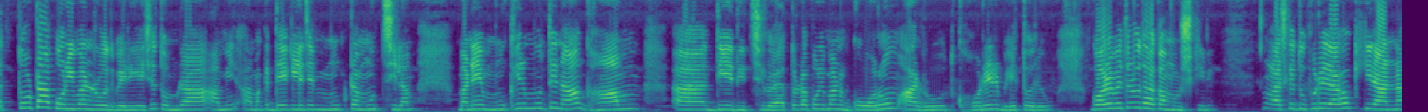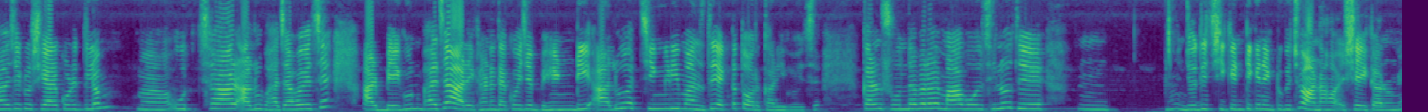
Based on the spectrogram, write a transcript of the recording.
এতটা পরিমাণ রোদ বেরিয়েছে, তোমরা, আমি, আমাকে দেখলে যে আমি মুখটা মুছছিলাম মানে মুখের মধ্যে না ঘাম দিয়ে দিচ্ছিল, এতটা পরিমাণ গরম আর রোদ ঘরের ভেতরেও। ঘরের ভেতরেও থাকা মুশকিল। আজকে দুপুরে দেখো কী রান্না হয়েছে একটু শেয়ার করে দিলাম। উচ্ছা আর আলু ভাজা হয়েছে, আর বেগুন ভাজা, আর এখানে দেখো এই যে ভেন্ডি, আলু আর চিংড়ি মাছ দিয়ে একটা তরকারি হয়েছে। কারণ সন্ধ্যাবেলায় মা বলছিল যে যদি চিকেন টিকেন একটু কিছু আনা হয় সেই কারণে।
